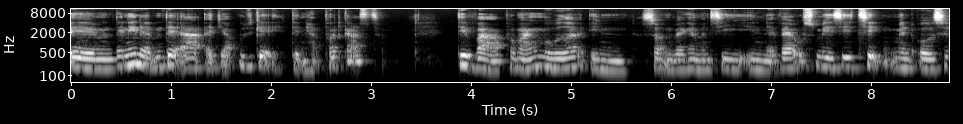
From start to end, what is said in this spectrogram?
Øhm, den ene af dem, det er, at jeg udgav den her podcast det var på mange måder en sådan, hvad kan man sige, en erhvervsmæssig ting, men også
